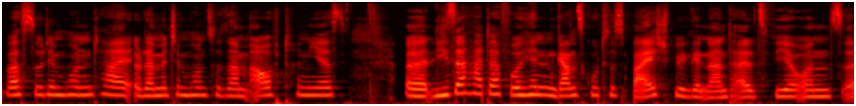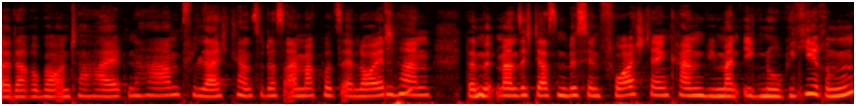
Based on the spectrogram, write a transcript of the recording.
was du dem Hund halt oder mit dem Hund zusammen auftrainierst. Äh, Lisa hat da vorhin ein ganz gutes Beispiel genannt, als wir uns äh, darüber unterhalten haben. Vielleicht kannst du das einmal kurz erläutern, mhm. damit man sich das ein bisschen vorstellen kann, wie man ignorieren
